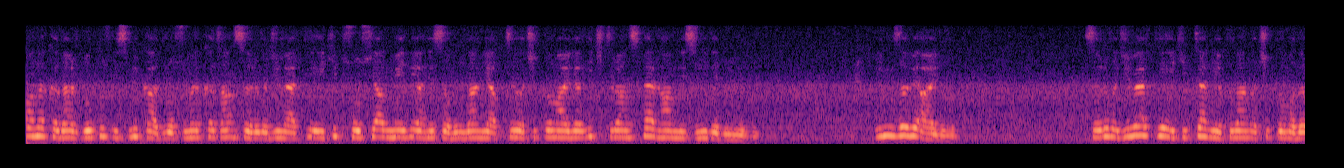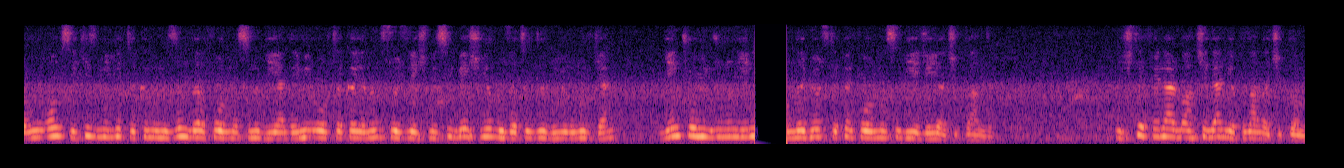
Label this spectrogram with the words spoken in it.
Ana kadar 9 ismi kadrosuna katan Sarı lacivertli ekip sosyal medya hesabından yaptığı açıklamayla iç transfer hamlesini de duyurdu. İmza ve ayrılık. Sarı lacivertli ekipten yapılan açıklamada U18 milli takımımızın da formasını giyen Emir Ortakaya'nın sözleşmesi 5 yıl uzatıldığı duyurulurken, genç oyuncunun yeni sezonda Göztepe forması giyeceği açıklandı. İşte Fenerbahçe'den yapılan açıklama.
